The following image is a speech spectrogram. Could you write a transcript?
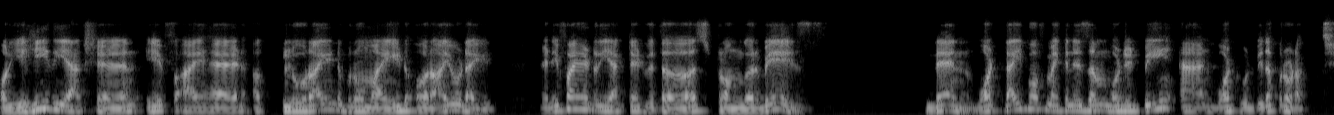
और यही reaction if I had a chloride bromide और iodide and if I had reacted with a stronger base then what type of mechanism would it be and what would be the product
